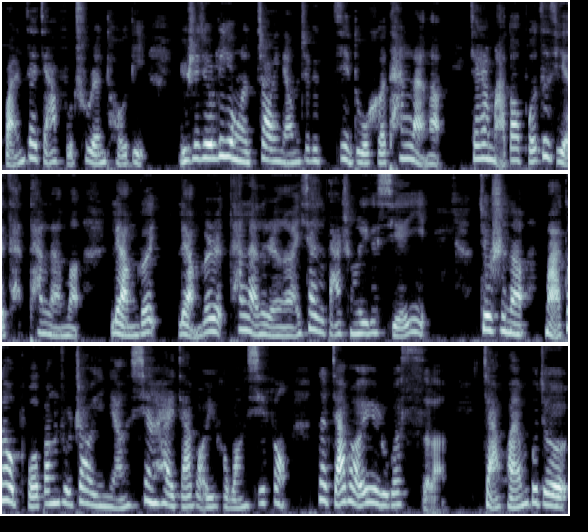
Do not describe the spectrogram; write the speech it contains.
环在贾府出人头地，于是就利用了赵姨娘的这个嫉妒和贪婪啊，加上马道婆自己也贪贪婪嘛，两个两个人贪婪的人啊，一下就达成了一个协议，就是呢，马道婆帮助赵姨娘陷害贾宝玉和王熙凤，那贾宝玉如果死了，贾环不就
